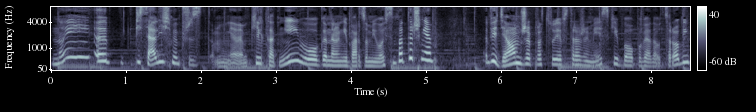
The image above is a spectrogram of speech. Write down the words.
No i y, pisaliśmy przez, nie wiem, kilka dni, było generalnie bardzo miło i sympatycznie. Wiedziałam, że pracuje w Straży Miejskiej, bo opowiadał, co robi.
